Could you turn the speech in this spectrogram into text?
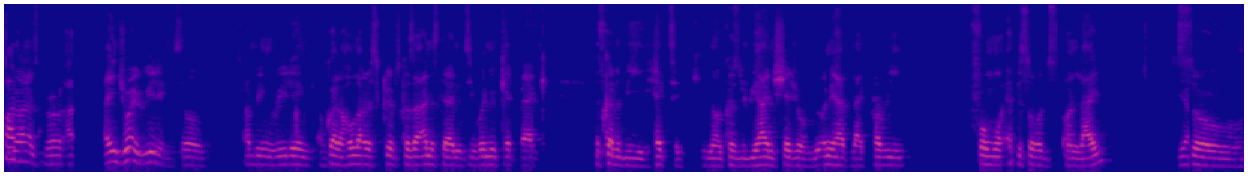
to be honest, bro, I, I enjoy reading. So I've been reading. I've got a whole lot of scripts because I understand it's when you get back, it's gonna be hectic, you know, because we're behind schedule. We only have like probably four more episodes online. Yeah. So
